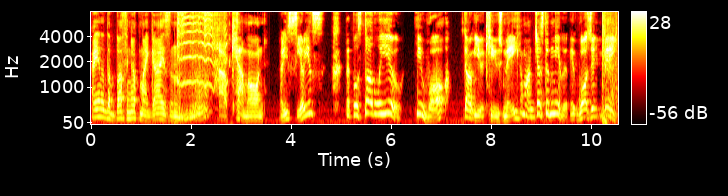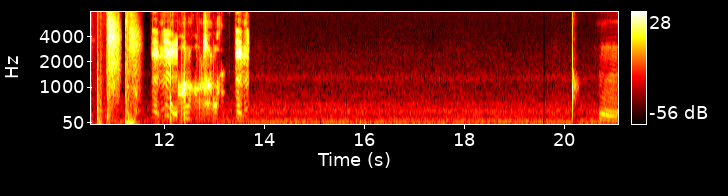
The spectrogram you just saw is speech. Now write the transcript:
I ended up buffing up my guys and... Oh, come on. Are you serious? That was totally you. You what? Don't you accuse me. Come on, just admit it. It wasn't me. Hmm.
